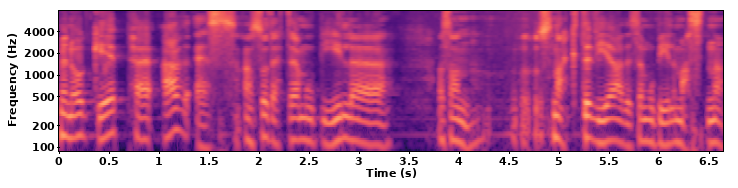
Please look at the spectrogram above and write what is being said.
men òg GPRS, altså dette mobile altså Han snakket via disse mobile mastene.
